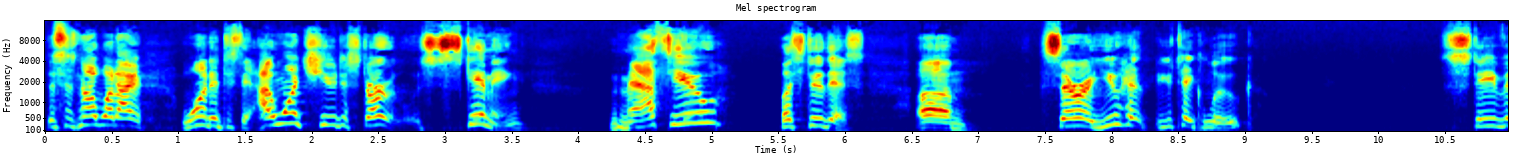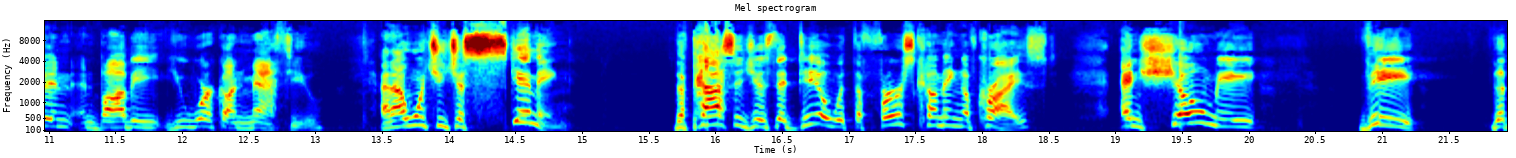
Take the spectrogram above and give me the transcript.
This is not what I wanted to say. I want you to start skimming Matthew. Let's do this. Um, Sarah, you, hit, you take Luke. Stephen and Bobby, you work on Matthew. And I want you just skimming the passages that deal with the first coming of Christ and show me the the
